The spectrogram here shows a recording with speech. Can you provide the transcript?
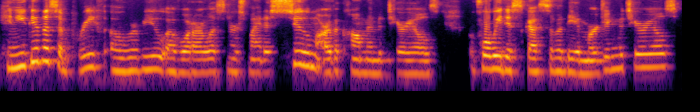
Can you give us a brief overview of what our listeners might assume are the common materials before we discuss some of the emerging materials?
